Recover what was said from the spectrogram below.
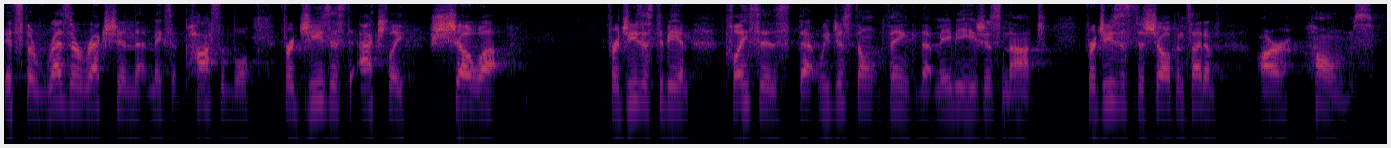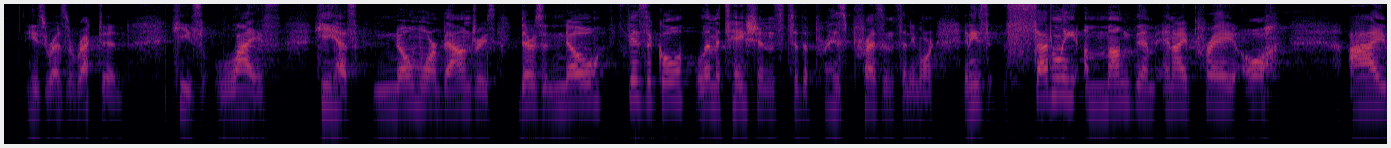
It's the resurrection that makes it possible for Jesus to actually show up, for Jesus to be in places that we just don't think that maybe he's just not, for Jesus to show up inside of our homes. He's resurrected. He's life. He has no more boundaries. There's no physical limitations to the, his presence anymore. And he's suddenly among them. And I pray, oh, I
